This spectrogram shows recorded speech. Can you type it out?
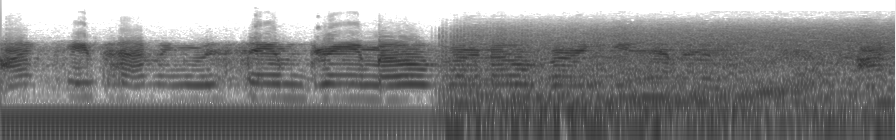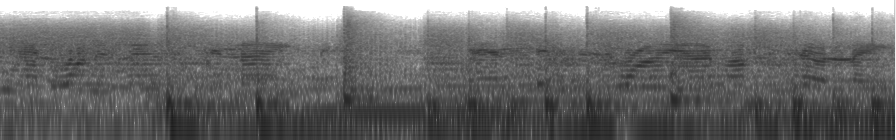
I keep having the same dream over and over again, and I had one of those tonight, and this is why I'm up so late.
